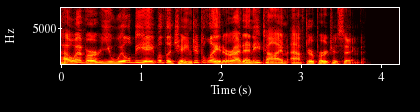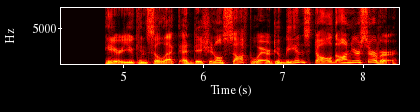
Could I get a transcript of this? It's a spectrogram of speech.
However, you will be able to change it later at any time after purchasing. Here you can select additional software to be installed on your server.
